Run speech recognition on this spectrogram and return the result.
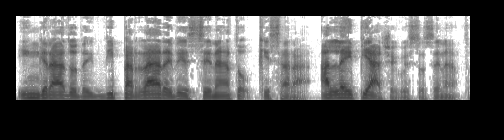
in grado de, di parlare del Senato che sarà. A lei piace questo Senato?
